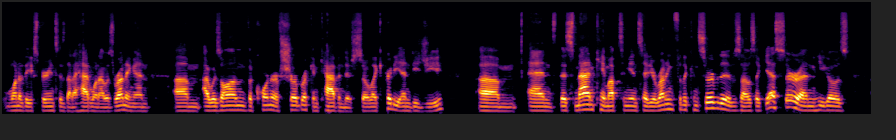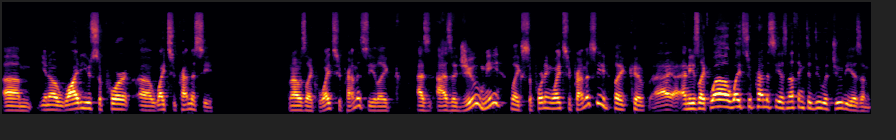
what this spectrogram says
one of the experiences that i had when i was running and um, i was on the corner of sherbrooke and cavendish so like pretty ndg Um, and this man came up to me and said, "You're running for the conservatives." I was like, "Yes, sir." And he goes, um, "You know, why do you support uh, white supremacy?" And I was like, "White supremacy? Like as as a Jew, me like supporting white supremacy? Like?" I, and he's like, "Well, white supremacy has nothing to do with Judaism."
